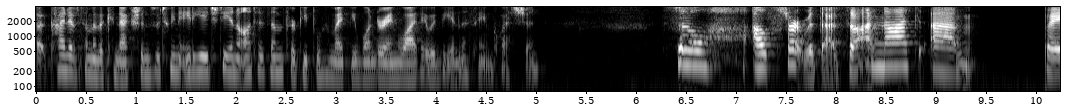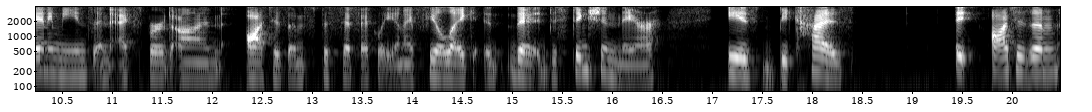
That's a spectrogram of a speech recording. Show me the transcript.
uh, kind of some of the connections between ADHD and autism for people who might be wondering why they would be in the same question. So I'll start with that. So I'm not um, by any means an expert on autism specifically. And I feel like the distinction there is because it, autism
